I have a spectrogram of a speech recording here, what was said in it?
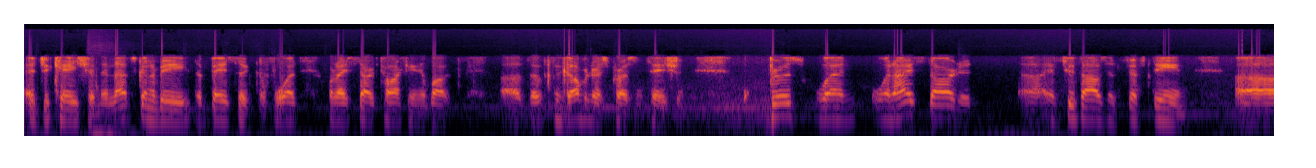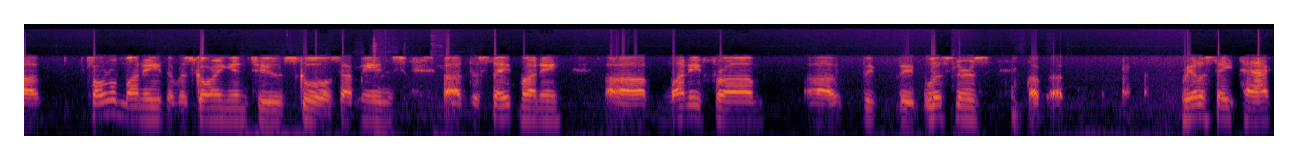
education, and that's going to be the basic of what when I start talking about uh, the, the governor's presentation. Bruce, when when I started uh, in 2015, uh, total money that was going into schools. That means uh, the state money, uh, money from uh, the, the listeners' uh, real estate tax,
